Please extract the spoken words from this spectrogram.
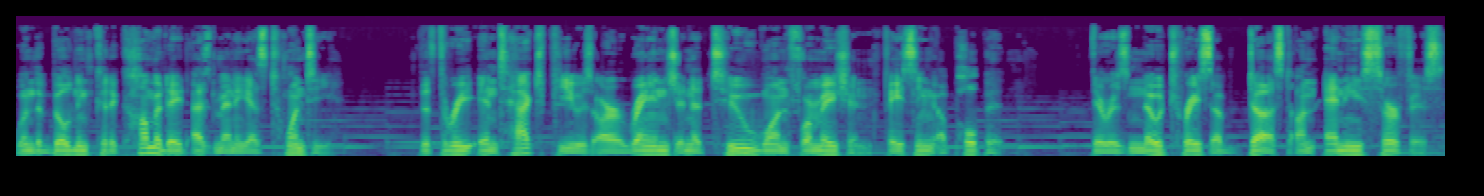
when the building could accommodate as many as 20. The three intact pews are arranged in a 2 1 formation facing a pulpit. There is no trace of dust on any surface,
